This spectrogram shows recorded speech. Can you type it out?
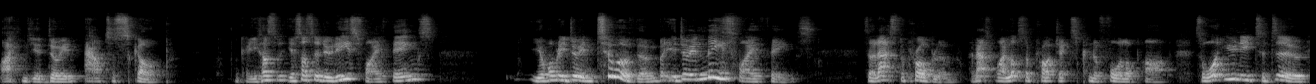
items you're doing out of scope. Okay, you're supposed, to, you're supposed to do these five things. You're probably doing two of them, but you're doing these five things. So that's the problem. And that's why lots of projects kind of fall apart. So what you need to do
